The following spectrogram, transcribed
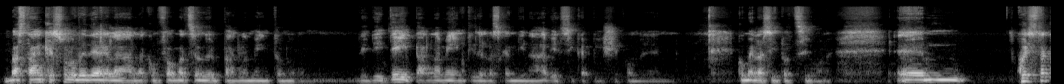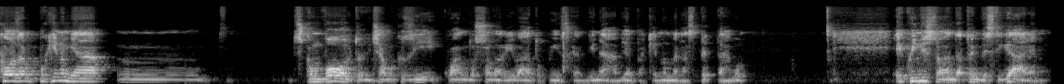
Basta anche solo vedere la, la conformazione del Parlamento, no? dei, dei, parlamenti della Scandinavia e si capisce come com'è la situazione. Ehm, questa cosa un pochino mi ha mh, mm, sconvolto, diciamo così, quando sono arrivato qui in Scandinavia, perché non me l'aspettavo, e quindi sono andato a investigare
